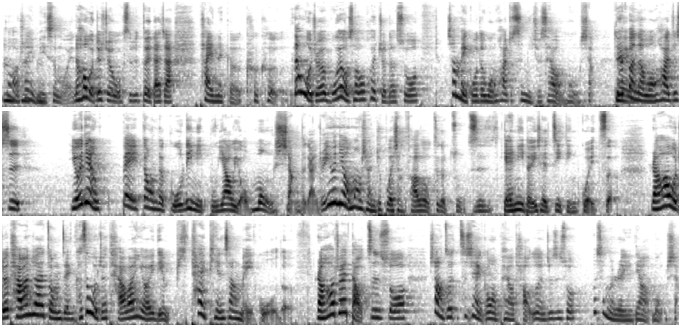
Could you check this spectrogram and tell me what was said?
就好像也没什么哎、然后我就觉得我是不是对大家太那个苛刻了？但我觉得我有时候会觉得说，像美国的文化就是你就是要有梦想，对日本的文化就是有一点被动的鼓励你不要有梦想的感觉，因为你有梦想，你就不会想 follow 这个组织给你的一些既定规则。然后我觉得台湾就在中间，可是我觉得台湾有一点太偏向美国了，然后就会导致说，像我之之前也跟我朋友讨论，就是说为什么人一定要有梦想？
